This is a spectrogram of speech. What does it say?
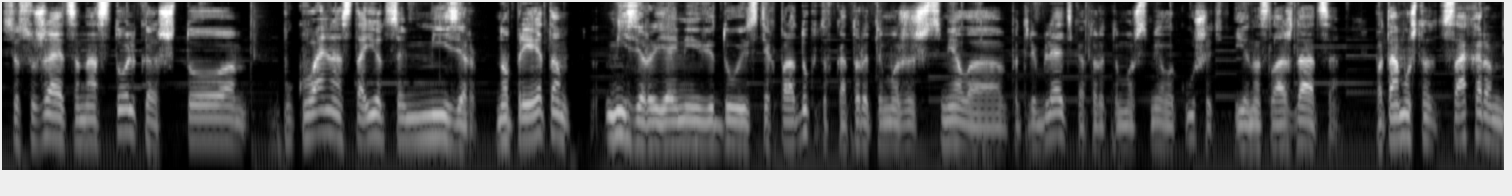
Все сужается настолько, что буквально остается мизер. Но при этом мизеры я имею в виду из тех продуктов, которые ты можешь смело потреблять, которые ты можешь смело кушать и наслаждаться. Потому что сахаром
